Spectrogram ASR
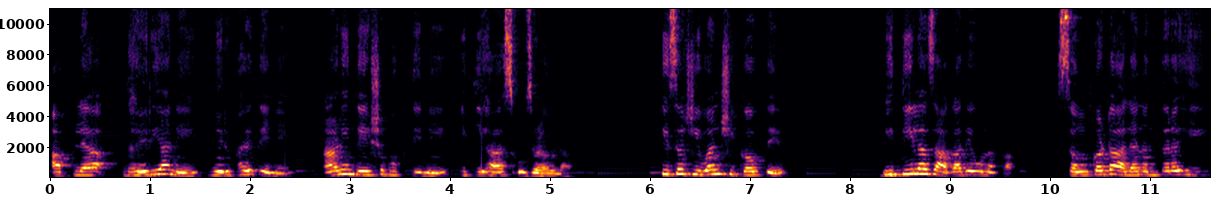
आपल्या धैर्याने निर्भयतेने आणि देशभक्तीने इतिहास उजळवला. तिचं जीवन शिकवते भीतीला जागा देऊ नका. संकट आल्यानंतरही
